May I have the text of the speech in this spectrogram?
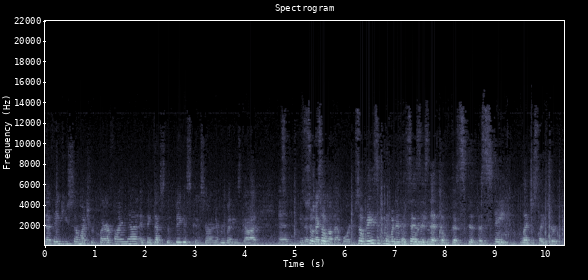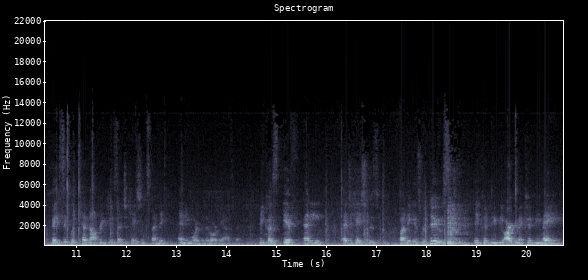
That, thank you so much for clarifying that. I think that's the biggest concern everybody's got and, you know, So- checking so- on that board. So basically, what it says is that the, the, the state legislature basically cannot reduce education spending any more than it already has been. Because if any education is, funding is reduced, it could be, the argument could be made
